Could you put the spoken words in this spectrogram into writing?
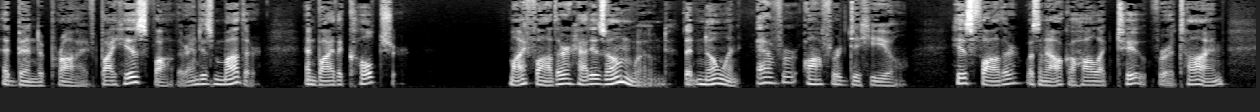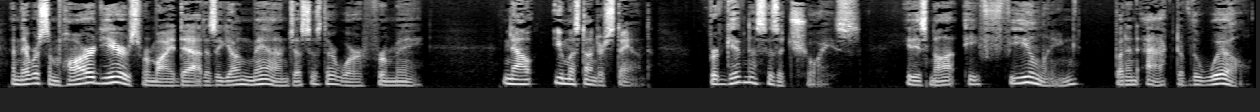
had been deprived by his father and his mother and by the culture. My father had his own wound that no one ever offered to heal. His father was an alcoholic too for a time, and there were some hard years for my dad as a young man, just as there were for me. Now, you must understand, forgiveness is a choice. It is not a feeling, but an act of the will.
